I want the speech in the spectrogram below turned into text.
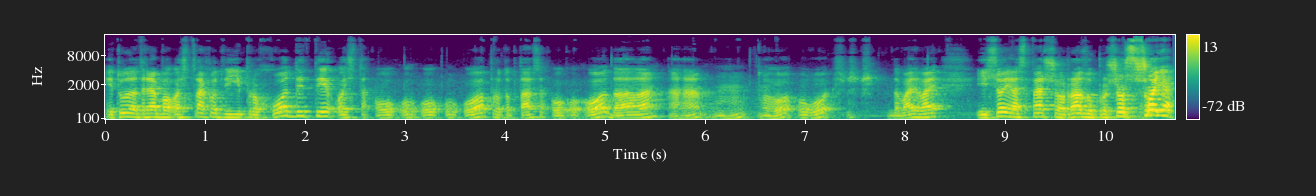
І тут треба ось так от її проходити. Ось так. О, о, о, о, о, протоптався. О, о, о, да, да. Ага. Угу. Ого, ого. Давай, давай. І все, я з першого разу пройшов. Що я?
